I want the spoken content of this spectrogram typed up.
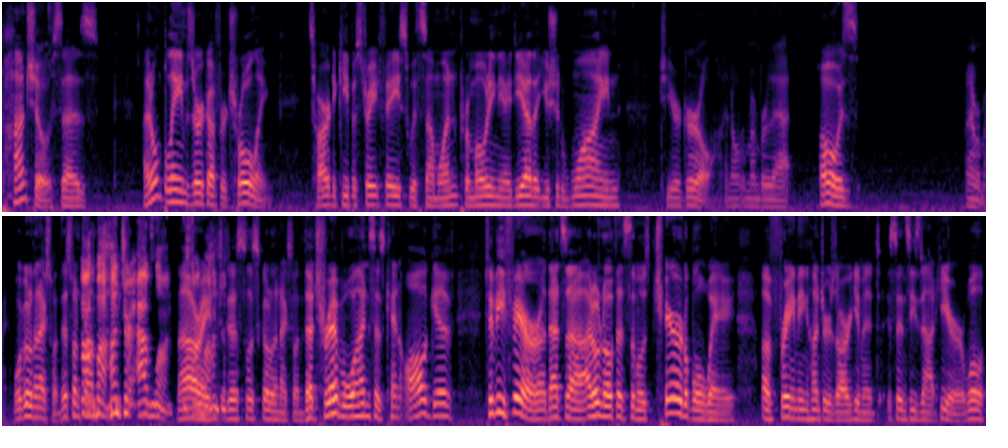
Pancho says, I don't blame Zherka for trolling. It's hard to keep a straight face with someone promoting the idea that you should whine to your girl. I don't remember that. Oh, is. Never mind. We'll go to the next one. This one Talking from. about Hunter Avallone. He's All talking right, Hunter. just let's go to the next one. The Trib one says, "Can all give?" To be fair, that's uh, I don't know if that's the most charitable way of framing Hunter's argument since he's not here. Well,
